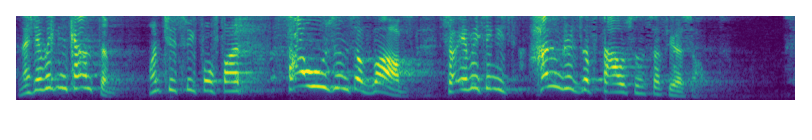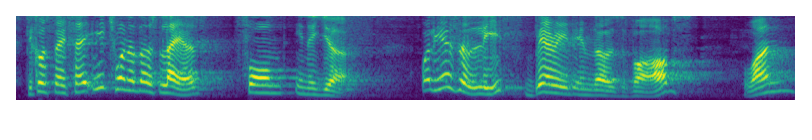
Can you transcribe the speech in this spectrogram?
And they say we can count them. One, two, three, four, five, thousands of varves. So everything is hundreds of thousands of years old. Because they say each one of those layers formed in a year. Well, here's a leaf buried in those varves. One,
